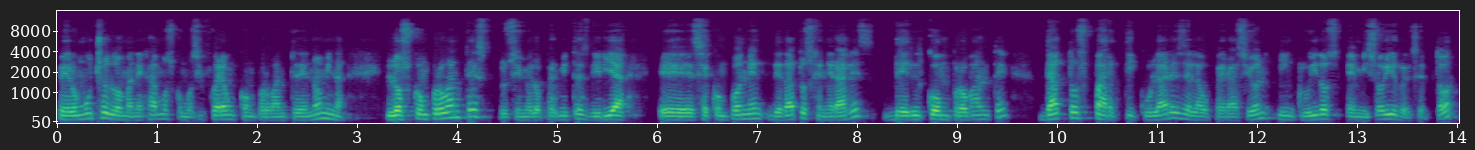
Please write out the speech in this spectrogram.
pero muchos lo manejamos como si fuera un comprobante de nómina. Los comprobantes, pues si me lo permites, diría, eh, se componen de datos generales del comprobante, datos particulares de la operación, incluidos emisor y receptor,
